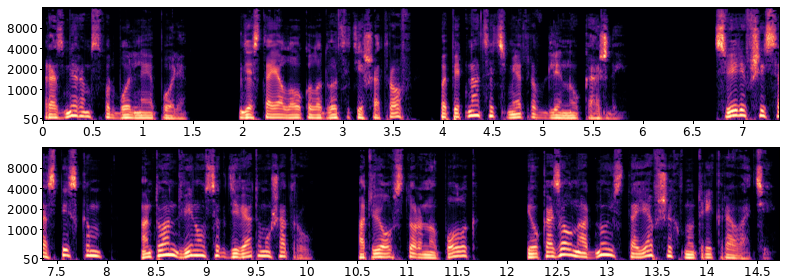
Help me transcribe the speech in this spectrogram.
размером с футбольное поле, где стояло около 20 шатров по 15 метров в длину каждый. Сверившись со списком, Антуан двинулся к девятому шатру, отвел в сторону полок и указал на одну из стоявших внутри кровати.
